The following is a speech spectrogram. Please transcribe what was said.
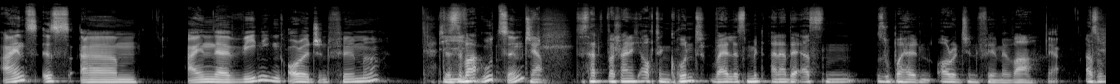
1 ist ähm, einer der wenigen Origin-Filme, die war- gut sind. Ja, das hat wahrscheinlich auch den Grund, weil es mit einer der ersten Superhelden-Origin-Filme war. Ja. Also,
